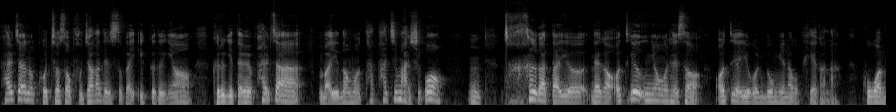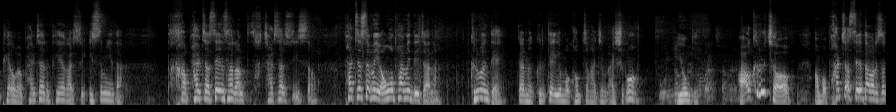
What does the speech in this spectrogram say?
팔자는 고쳐서 부자가 될 수가 있거든요. 그렇기 때문에 팔자 막 너무 탓하지 마시고 음, 잘 갖다 이 내가 어떻게 응용을 해서 어떻게 이걸 묘면하고 피해가나 그거만 피해가면 팔자는 피해갈 수 있습니다. 다 팔자 센 사람 잘살 수 있어. 팔자 세면 영업하면 되잖아. 그러면 돼. 그러니까는 그렇게 이거 뭐 걱정하지 마시고 용기. 아 그렇죠. 아, 뭐 팔자 세다 그래서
